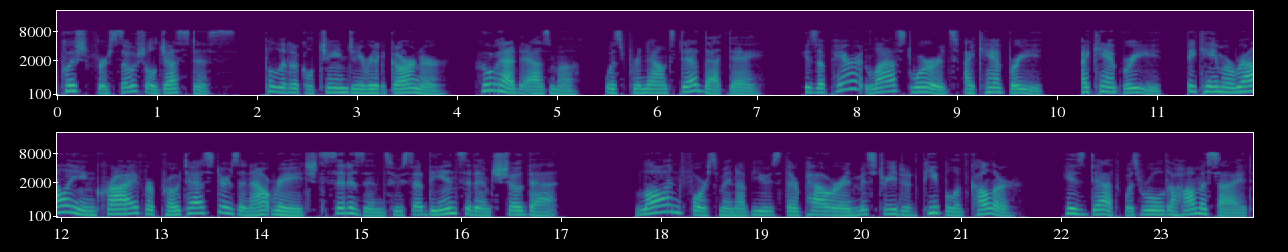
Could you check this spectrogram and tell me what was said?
Pushed for social justice. Political change Eric Garner, who had asthma, was pronounced dead that day. His apparent last words, I can't breathe, I can't breathe, became a rallying cry for protesters and outraged citizens who said the incident showed that Law enforcement abused their power and mistreated people of color. His death was ruled a homicide,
